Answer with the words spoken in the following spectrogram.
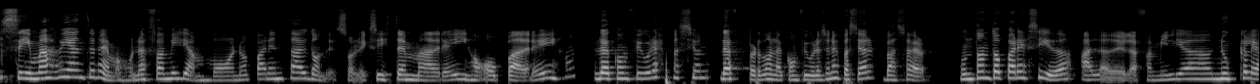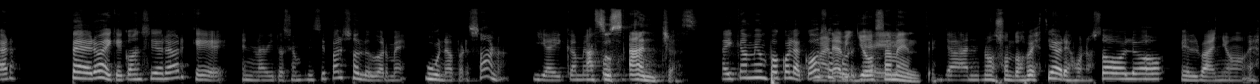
Si más bien tenemos una familia monoparental donde solo existe madre e hijo o padre e hijo, la configuración, la, perdón, la configuración espacial va a ser un tanto parecida a la de la familia nuclear, pero hay que considerar que en la habitación principal solo duerme una persona y ahí cambia A sus anchas. ahí cambia un poco la cosa Maravillosamente. ya no son dos vestidores, uno solo, el baño es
